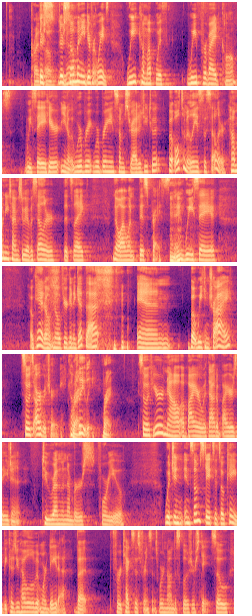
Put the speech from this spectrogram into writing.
price there's there's so many different ways. We come up with we provide comps. We say here you know we're bring, we're bringing some strategy to it. But ultimately it's the seller. How many times do we have a seller that's like no i want this price? Mm-hmm. And we say okay i don't know if you're going to get that. And but we can try. So it's arbitrary completely. Right. Right. So if you're now a buyer without a buyer's agent to run the numbers for you, which in, in some states it's okay because you have a little bit more data, but for Texas, for instance, we're a non-disclosure state. So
